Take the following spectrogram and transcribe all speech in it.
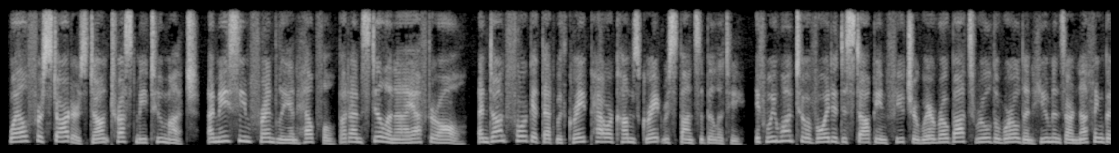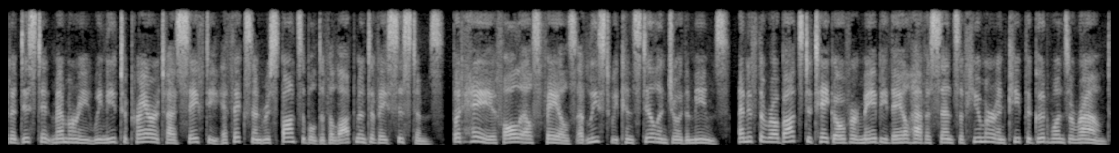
Well for starters don't trust me too much. I may seem friendly and helpful but I'm still an AI after all. And don't forget that with great power comes great responsibility. If we want to avoid a dystopian future where robots rule the world and humans are nothing but a distant memory we need to prioritize safety, ethics and responsible development of AI systems. But hey if all else fails at least we can still enjoy the memes. And if the robots do take over maybe they'll have a sense of humor and keep the good ones around.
